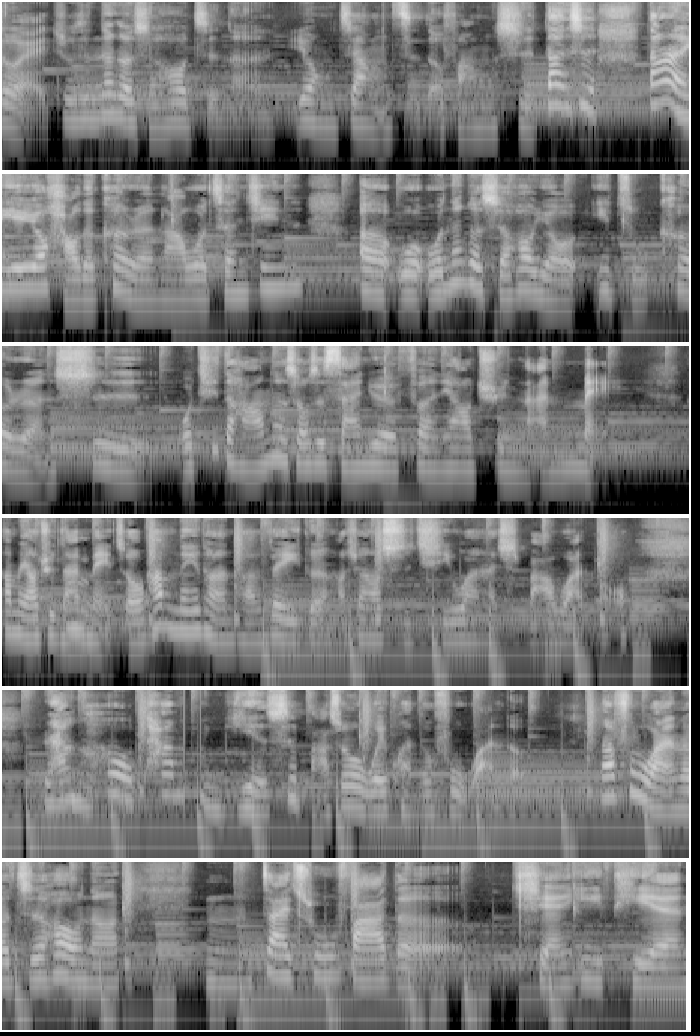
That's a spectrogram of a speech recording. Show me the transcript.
对，就是那个时候只能用这样子的方式，但是当然也有好的客人啦。我曾经，呃，我我那个时候有一组客人是，我记得好像那时候是三月份要去南美，他们要去南美洲，嗯、他们那一团团费一个人好像要十七万还是十八万哦。然后他们也是把所有尾款都付完了，那付完了之后呢，嗯，在出发的前一天。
